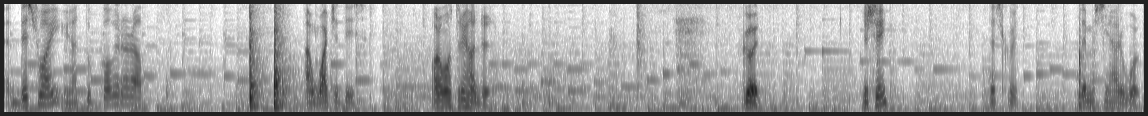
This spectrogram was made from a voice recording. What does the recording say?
And this way, you have to cover it up. And watch this. Almost 300. Good. You see? That's good. Let me see how to work.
